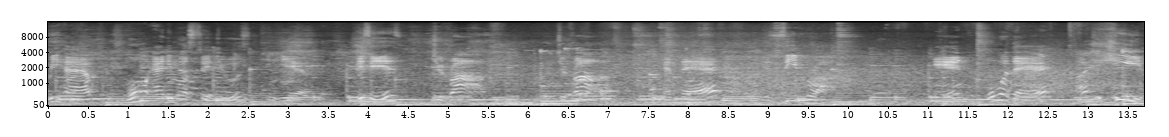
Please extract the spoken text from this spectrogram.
We have more animal statues in here. This is giraffe. Giraffe. And that is zebra. And over there are sheep.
